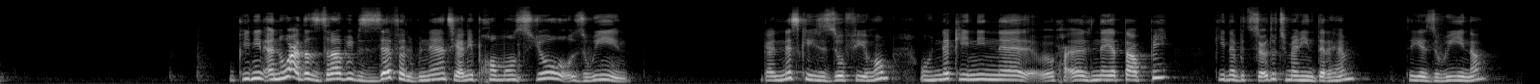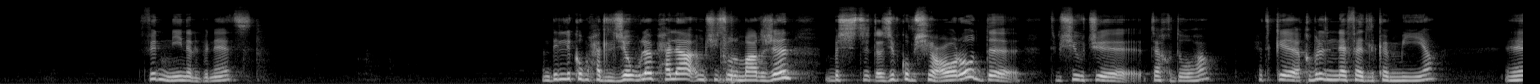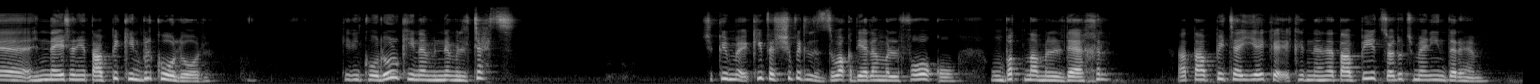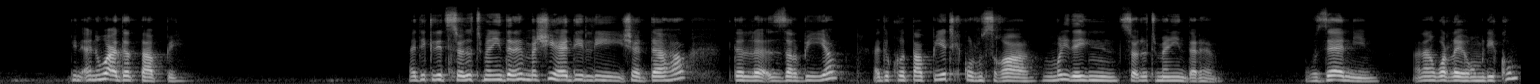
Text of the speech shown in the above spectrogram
وكاينين انواع د الزرابي بزاف البنات يعني promotion زوين. كاع الناس كيهزو فيهم وهنا كاينين هنايا tapis كاينة ب 89 درهم. هي زوينة. فنينة البنات. ندير لكم واحد الجولة بحال مشيتو للمارجان باش تعجبكم شي عروض تمشيو تاخذوها حيت قبل النفاذ الكمية. هنايا تاني tapis كاين بال couleur. كاينين couleurs كاينة من من التحت. شوفي كيفاش شوفي الزواق ديالها من الفوق ومبطنة من الداخل؟ tapis تا هي كاين هنا tapis 89 درهم. كاين أنواع ديال الطابي هذيك ديال 89 درهم ماشي هذه اللي شاداها ديال الزربية. هذوك الطابيات كيكونوا صغار هما اللي دايرين 89 درهم. وزانين. أنا نوريهم لكم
